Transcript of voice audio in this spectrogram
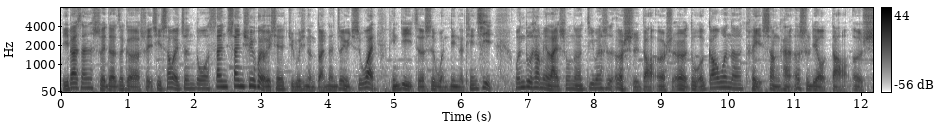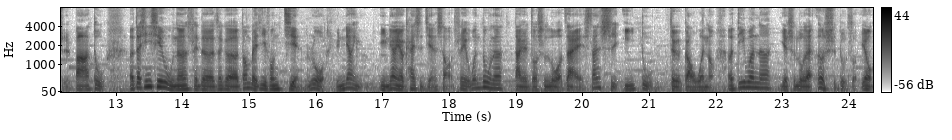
礼拜三随着这个水汽稍微增多，山山区会有一些局部性的短暂阵雨之外，平地则是稳定的天气。温度上面来说呢，低温是二十到二十二度，而高温呢可以上看二十六到二十八度。而在星期五呢，随着这个东北季风减弱，云量云量又开始减少，所以温度呢大约都是落在三十一度。这个高温哦，而低温呢也是落在二十度左右。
